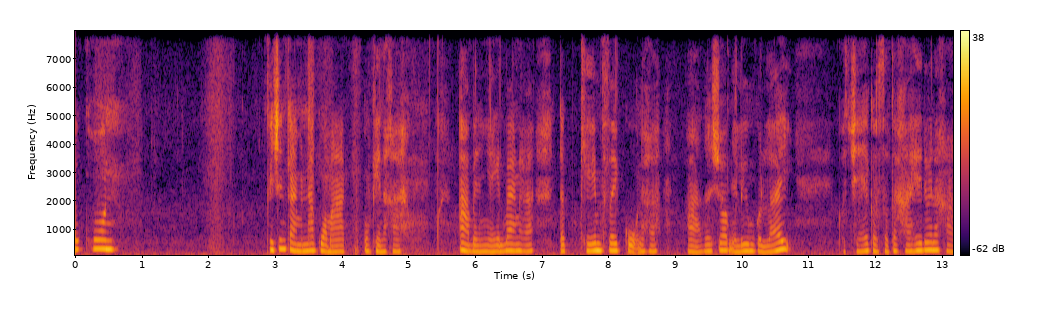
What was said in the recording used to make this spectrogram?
ุกคนคือชื่นกายมันน่ากลัวมาก โอเคนะคะ อ่าเป็นยังไงกันบ้างนะคะแต่เคมไซโกะนะคะ อ่าถ้าชอบอย่าลืมกดไลค์กดแชร์กด subscribe ให้ด้วยนะคะ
